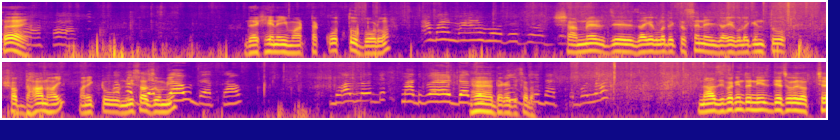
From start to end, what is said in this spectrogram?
তাই? দেখেন এই মাঠটা কত বড়। সামনের যে জায়গাগুলো দেখতেছেন এই জায়গাগুলো কিন্তু সব ধান হয় মানে একটু নিচা জমি। হ্যাঁ, দেখাইতে চলো। নাজিফা কিন্তু নিচ দিয়ে চলে যাচ্ছে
